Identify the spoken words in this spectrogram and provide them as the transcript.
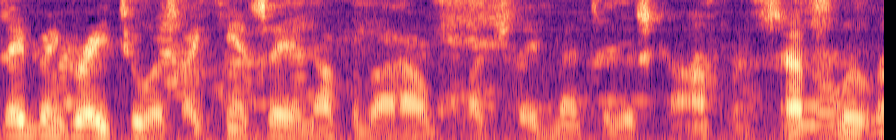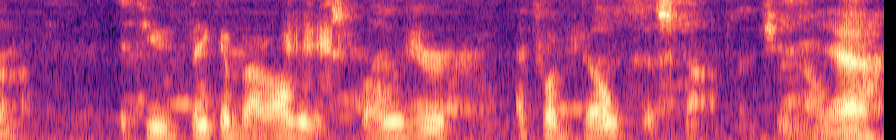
they've been great to us. I can't say enough about how much they've meant to this conference. you know. Uh, if you think about all the exposure, that's what built this conference. You know, yeah,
